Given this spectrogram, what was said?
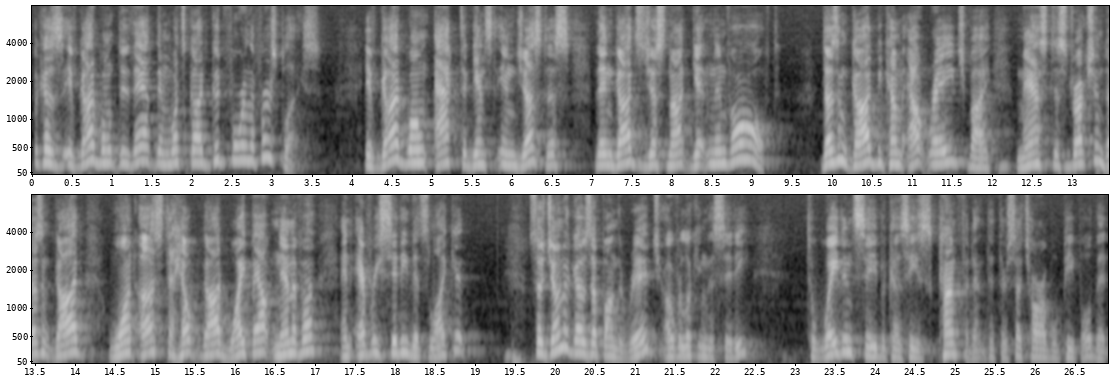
Because if God won't do that, then what's God good for in the first place? If God won't act against injustice, then God's just not getting involved. Doesn't God become outraged by mass destruction? Doesn't God want us to help God wipe out Nineveh and every city that's like it? So Jonah goes up on the ridge overlooking the city to wait and see because he's confident that they're such horrible people that,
